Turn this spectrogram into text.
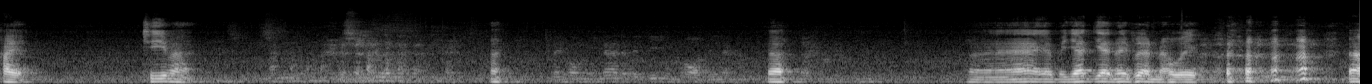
ใครอะชี้มาอะในห้องนี้น่าจะเป็นที่ชุมพรนี่นะครับเออแหมอย่าไปยัดเยียดให้เพื่อนนะเว้ยอะ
